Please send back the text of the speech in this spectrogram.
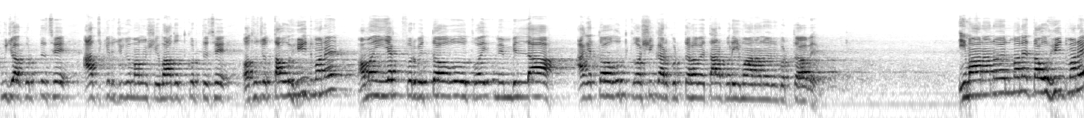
পূজা করতেছে, আজকের যুগে মানুষ ইবাদত করতেছে, অথচ তাওহিদ মানে বিত্তাগুত ওয়া ইউমিন বিল্লাহ। আগে তগুতকে অস্বীকার করতে হবে, তারপরে ইমান আনয়ন করতে হবে। ইমান আনয়ন মানে তাওহিদ মানে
